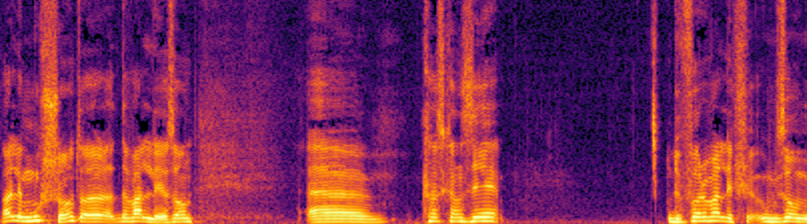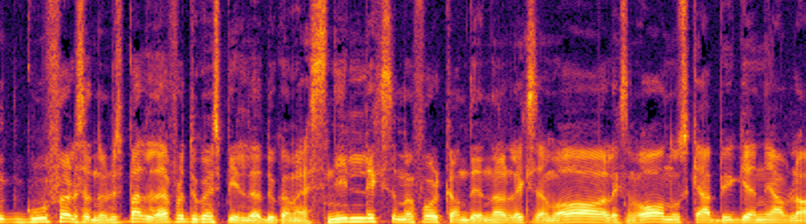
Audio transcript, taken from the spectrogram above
veldig morsomt, og det er veldig sånn eh, Hva skal en si? Du får en veldig sånn god følelse når du spiller det, for du kan spille det. Du kan være snill liksom, med folkene dine. Og liksom, å, liksom, å, nå skal jeg bygge en jævla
